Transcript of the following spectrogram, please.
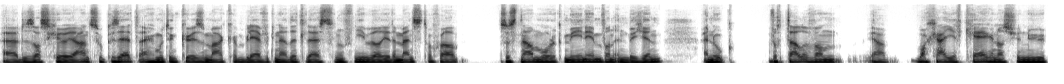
Uh, dus als je ja, aan het zoeken bent en je moet een keuze maken, blijf ik naar dit luisteren of niet, wil je de mensen toch wel zo snel mogelijk meenemen van in het begin. En ook vertellen van, ja, wat ga je hier krijgen als je nu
